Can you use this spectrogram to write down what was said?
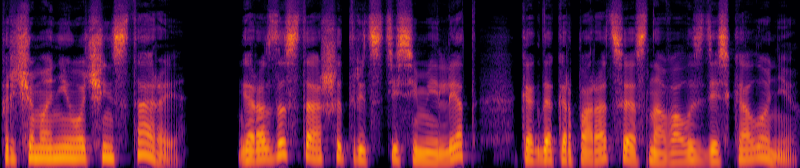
Причем они очень старые гораздо старше 37 лет, когда корпорация основала здесь колонию.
